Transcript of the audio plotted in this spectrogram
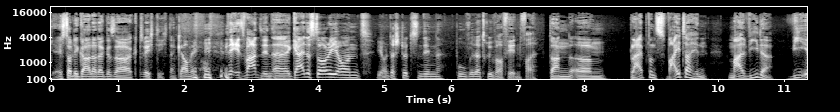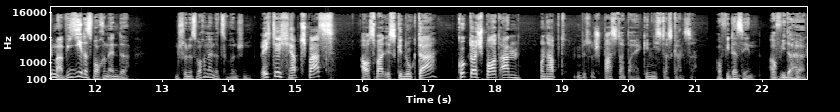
der ist doch legal, hat er gesagt. Richtig, dann glauben wir ihm auch. nee, ist Wahnsinn. Äh, geile Story und wir unterstützen den Buwe darüber auf jeden Fall. Dann ähm, bleibt uns weiterhin mal wieder, wie immer, wie jedes Wochenende, ein schönes Wochenende zu wünschen. Richtig, habt Spaß. Auswahl ist genug da. Guckt euch Sport an und habt ein bisschen Spaß dabei. Genießt das Ganze. Auf Wiedersehen. Auf Wiederhören.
